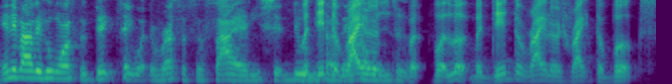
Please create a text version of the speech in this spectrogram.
anybody who wants to dictate what the rest of society should do. But did the writers but but look, but did the writers write the books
